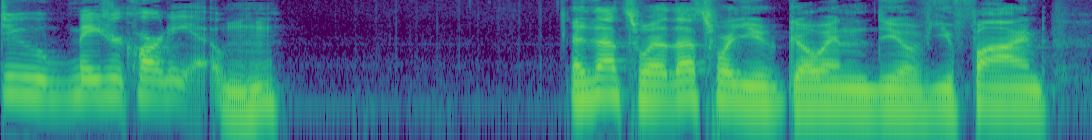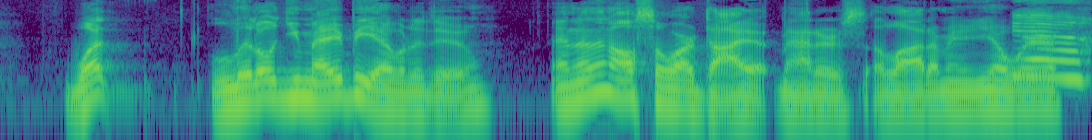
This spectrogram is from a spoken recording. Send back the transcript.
do major cardio. Mm-hmm. and that's where that's where you go in you know you find what little you may be able to do and then also our diet matters a lot i mean you know Yeah. we're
